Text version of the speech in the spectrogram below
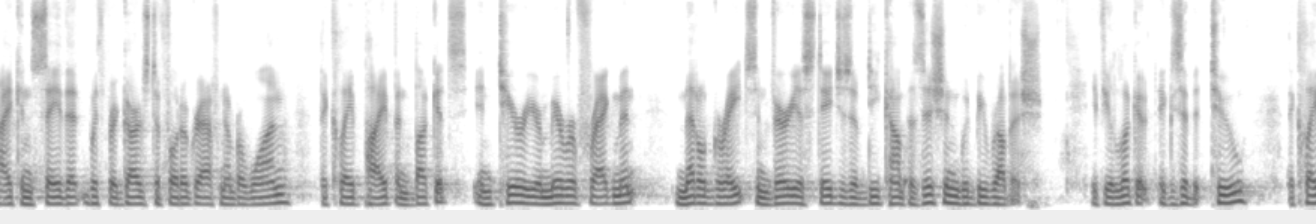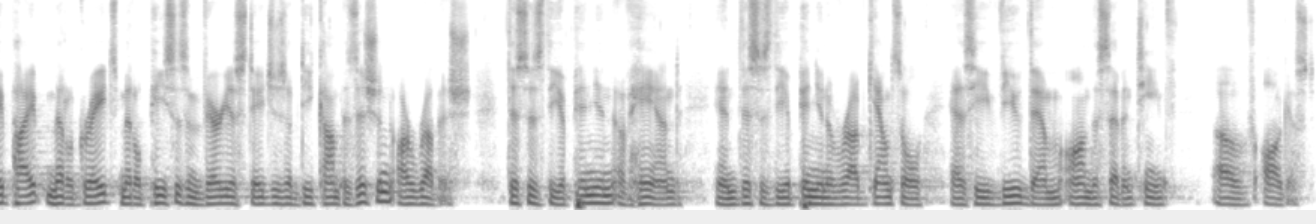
I can say that with regards to photograph number one, the clay pipe and buckets, interior mirror fragment, metal grates in various stages of decomposition would be rubbish. If you look at exhibit two, the clay pipe, metal grates, metal pieces in various stages of decomposition are rubbish. This is the opinion of Hand, and this is the opinion of Rob Council as he viewed them on the 17th of August.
